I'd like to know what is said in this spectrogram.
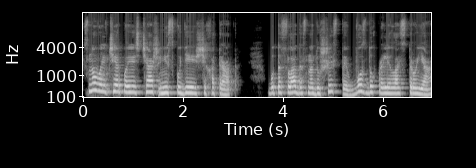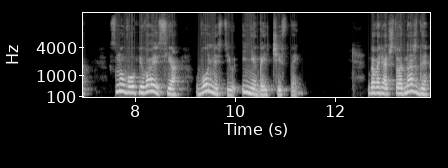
Снова черпаю из чаш нескудеющих отрад? Будто сладостно-душистой в воздух пролилась струя. Снова упиваюсь я вольностью и негой чистой. Говорят, что однажды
